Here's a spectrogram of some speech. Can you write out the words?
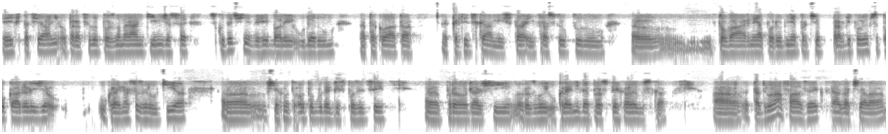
jejich speciální operace byl poznamenán tím, že se skutečně vyhybali úderům na taková ta kritická místa, infrastrukturu, továrny a podobně, protože pravděpodobně předpokládali, že Ukrajina se zhroutí a všechno tohoto bude k dispozici pro další rozvoj Ukrajiny ve prospěch ale Ruska. A ta druhá fáze, která začala,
